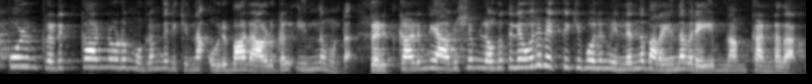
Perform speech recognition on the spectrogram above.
അപ്പോഴും ക്രെഡിറ്റ് കാർഡിനോട് മുഖം തിരിക്കുന്ന ഒരുപാട് ആളുകൾ ഇന്നുമുണ്ട്. ക്രെഡിറ്റ് കാർഡിന്റെ ആവശ്യം ലോകത്തിലെ ഒരു വ്യക്തിക്ക് പോലും ഇല്ലെന്ന് പറയുന്നവരെയും നാം കണ്ടതാണ്.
